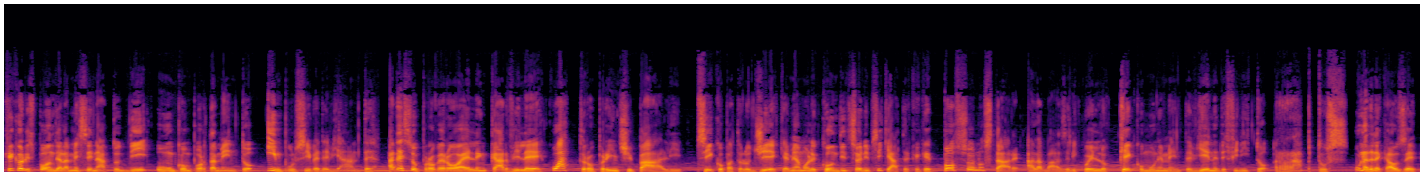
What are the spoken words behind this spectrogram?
che corrisponde alla messa in atto di un comportamento impulsivo e deviante. Adesso proverò a elencarvi le quattro principali psicopatologie, chiamiamole condizioni psichiatriche, che possono stare alla base di quello che comunemente viene definito raptus. Una delle cause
